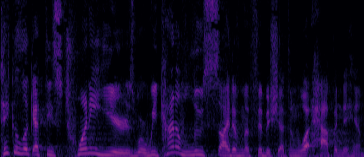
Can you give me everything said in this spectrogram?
take a look at these 20 years where we kind of lose sight of Mephibosheth and what happened to him.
